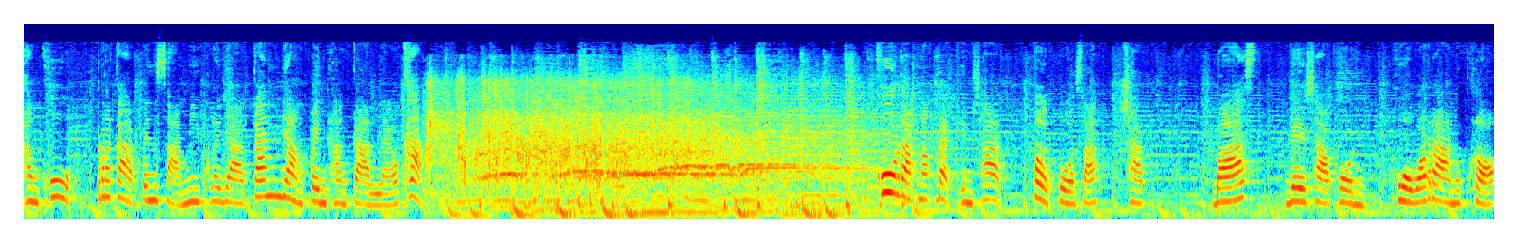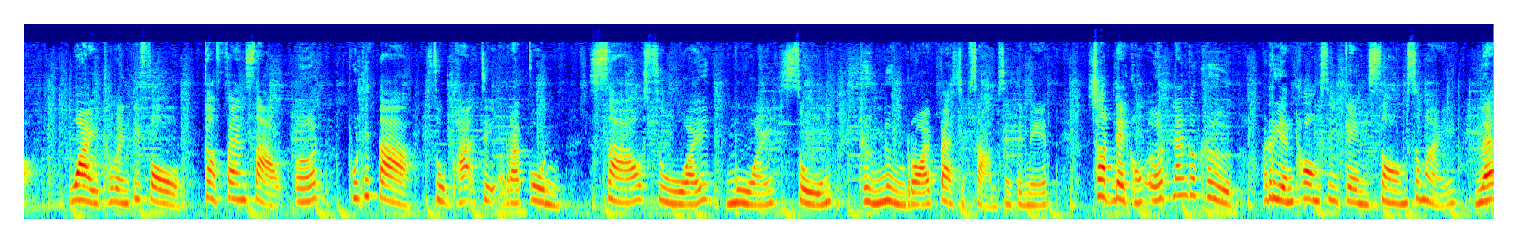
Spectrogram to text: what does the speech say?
ทั้งคู่ประกาศเป็นสามีภรรยากันอย่างเป็นทางการแล้วค่ะ คู่รักนักแบดทีมชาติ เปิดตัวซะชัดบาส เดชาพล พัววรานุเคราะห์ วัย 24 กับแฟนสาวเอิร์ธพุทธิตา สุภจิรกุล สาวสวย หมวยสูงถึง 183 เซนติเมตร ช็อตเด็ดของเอิร์ธนั่นก็คือ เหรียญทองซีเกม 2 สมัย และ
